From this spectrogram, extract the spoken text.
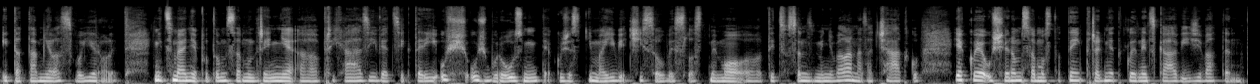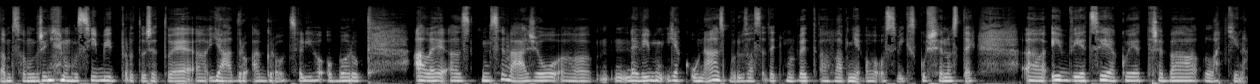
i ta tam měla svoji roli. Nicméně potom samozřejmě přichází věci, které už, už budou znít, jakože s tím mají větší souvislost mimo ty, co jsem zmiňovala na začátku, jako je už jenom samostatný předmět klinická výživa, ten tam samozřejmě musí být, protože to je jádro a gro celého oboru. Ale s tím se vážou, nevím, jak u nás, budu zase teď mluvit hlavně o, o svých zkušenostech, i věci, jako je třeba latina,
